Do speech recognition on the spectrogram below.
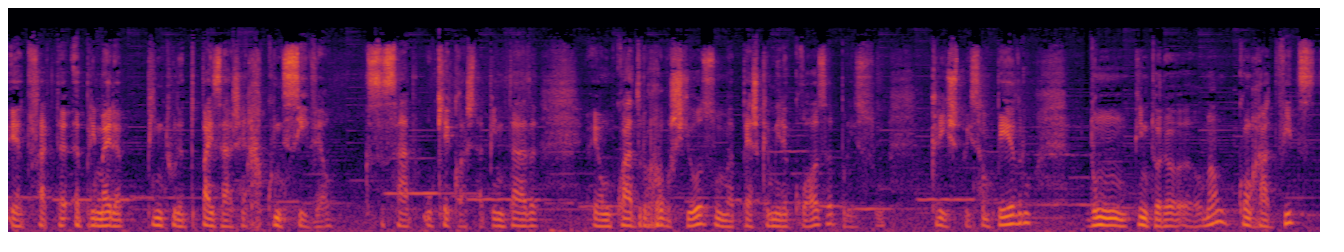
é de facto a primeira pintura de paisagem reconhecível que se sabe o que é que lá está pintada. É um quadro religioso, uma pesca miraculosa, por isso Cristo e São Pedro, de um pintor alemão, Conrad Witz,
